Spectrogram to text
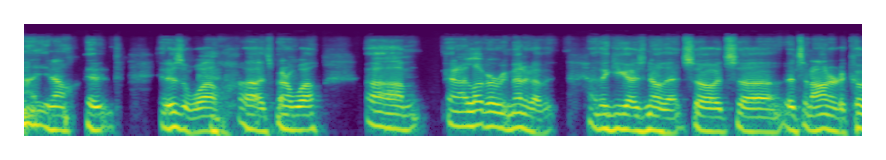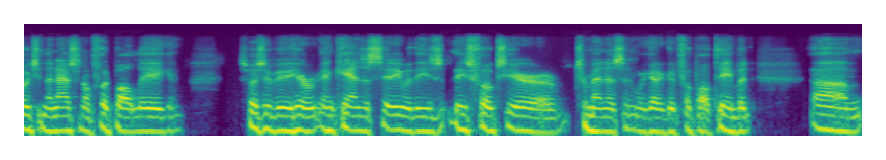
You know, it, it is a while. Uh, it's been a while. Um, and I love every minute of it. I think you guys know that. So it's uh, it's an honor to coach in the National Football League, and especially be here in Kansas City with these these folks here are tremendous, and we got a good football team. But um,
